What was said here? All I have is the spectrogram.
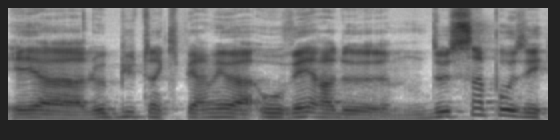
et euh, le but hein, qui permet au vert de, de s'imposer.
